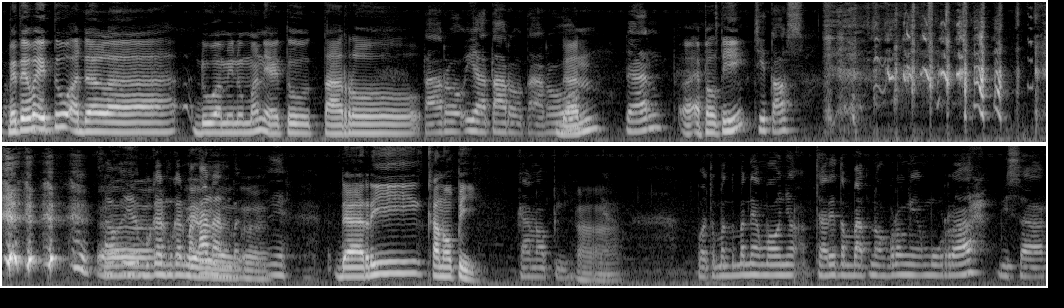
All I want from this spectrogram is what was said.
BTW itu adalah dua minuman yaitu taro Taro, iya taro, taro. dan dan eh, apple tea. Citos. So, iya, bukan bukan Iya, makanan, eh. Iya, dari Kanopi. kanopi. Uh, buat teman-teman yang mau cari tempat nongkrong yang murah bisa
